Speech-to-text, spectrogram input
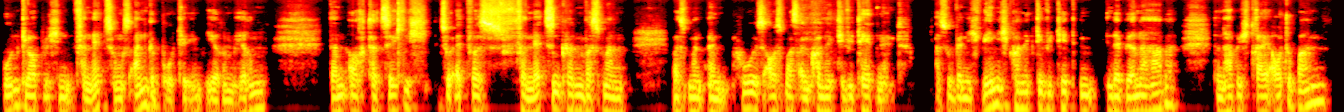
unglaublichen Vernetzungsangebote in ihrem Hirn dann auch tatsächlich zu etwas vernetzen können, was man, was man ein hohes Ausmaß an Konnektivität nennt. Also wenn ich wenig Konnektivität in, in der Birne habe, dann habe ich drei Autobahnen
